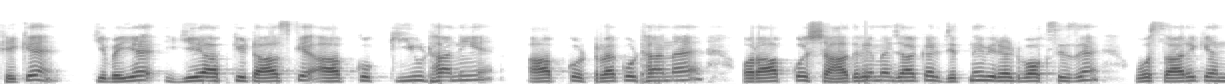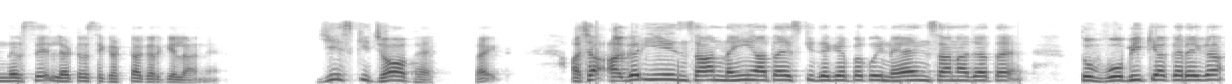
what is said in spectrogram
ठीक है? कि भैया, ये आपकी टास्क है, आपको की उठानी है, आपको ट्रक उठाना है और आपको शाहदरे में जाकर जितने भी रेड बॉक्सेस हैं, वो सारे के अंदर से लेटर्स इकट्ठा करके लाने हैं। ये इसकी जॉब है राइट अच्छा अगर ये इंसान नहीं आता, इसकी जगह पर कोई नया इंसान आ जाता है तो वो भी क्या करेगा?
